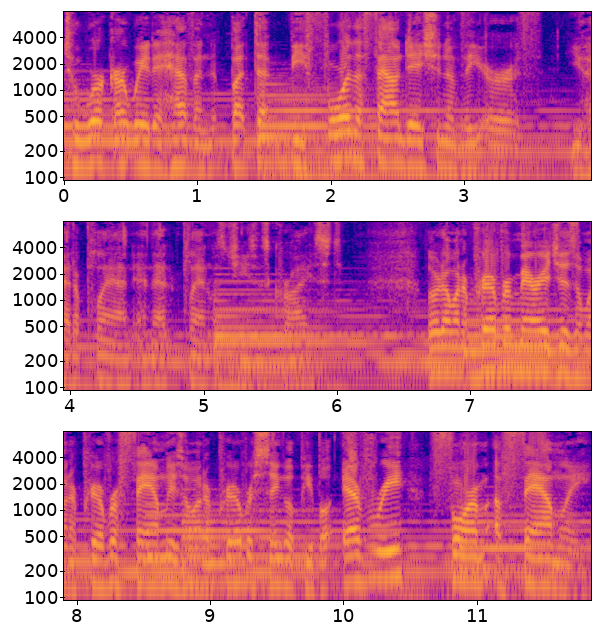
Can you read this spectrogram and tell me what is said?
to work our way to heaven, but that before the foundation of the earth, you had a plan, and that plan was Jesus Christ. Lord, I want to pray over marriages. I want to pray over families. I want to pray over single people, every form of family.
